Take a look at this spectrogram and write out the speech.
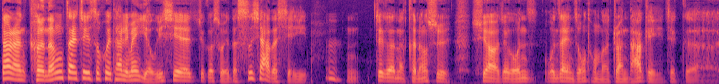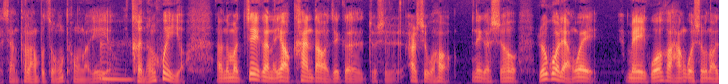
当然可能在这次会谈里面有一些这个所谓的私下的协议，嗯嗯，这个呢可能是需要这个文文在寅总统呢转达给这个像特朗普总统了，也有可能会有啊。那么这个呢要看到这个就是二十五号那个时候，如果两位美国和韩国首脑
